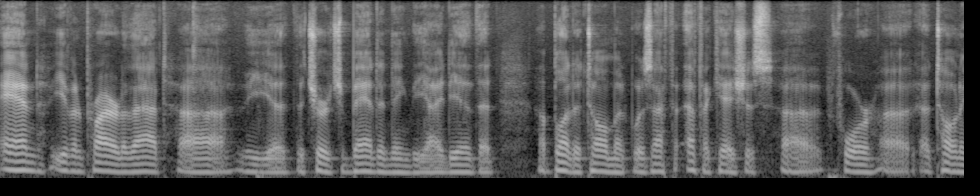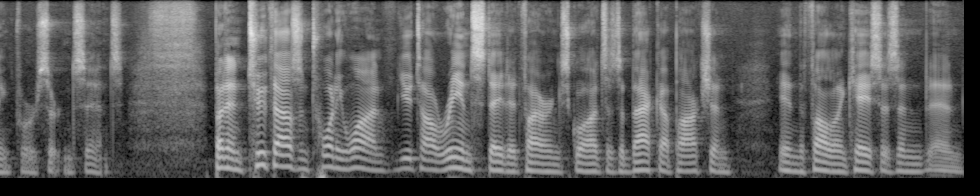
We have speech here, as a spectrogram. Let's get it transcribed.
and even prior to that, uh, the uh, the church abandoning the idea that blood atonement was eff- efficacious for atoning for certain sins. But in 2021, Utah reinstated firing squads as a backup option in the following cases. And, and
